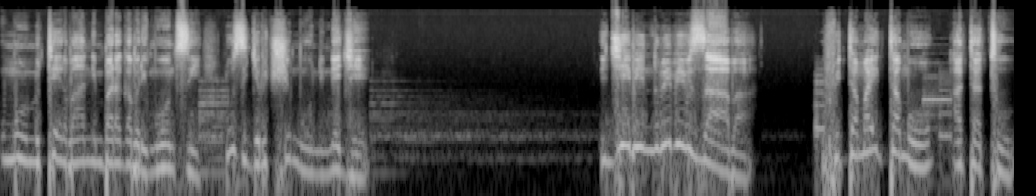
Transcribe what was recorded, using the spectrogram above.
umuntu utera abandi imbaraga buri munsi. Ntuzigere uca umuntu intege. Igihe ibintu bibi bizaba ufite amahitamo atatu.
